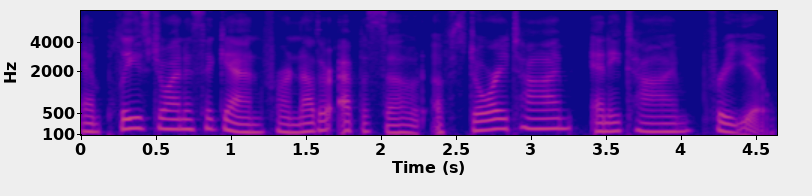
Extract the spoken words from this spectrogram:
and please join us again for another episode of Storytime Anytime for You.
